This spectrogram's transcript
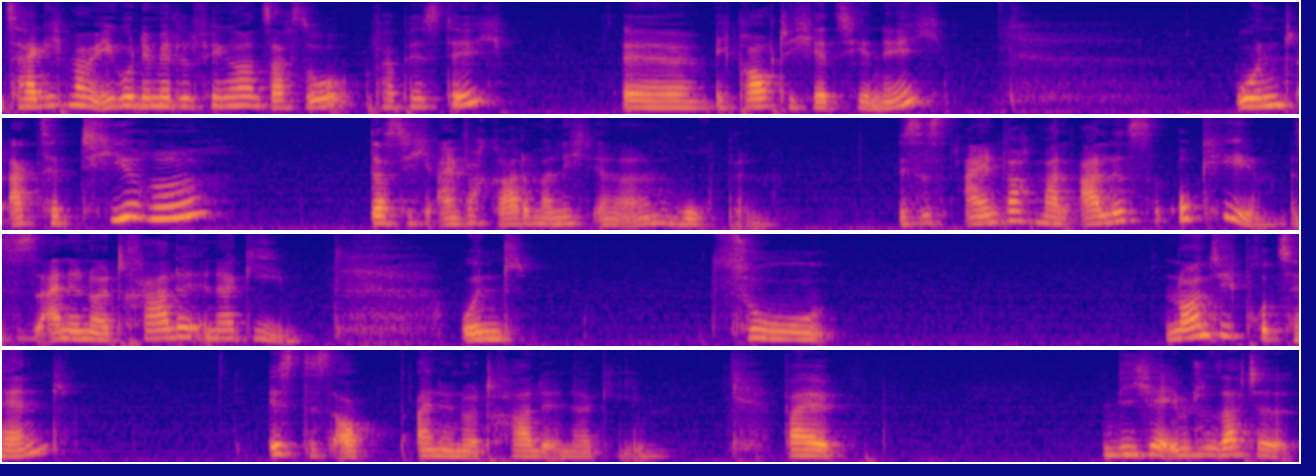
zeige ich meinem Ego den Mittelfinger und sage so, verpiss dich. Äh, ich brauche dich jetzt hier nicht. Und akzeptiere, dass ich einfach gerade mal nicht in einem Hoch bin. Es ist einfach mal alles okay. Es ist eine neutrale Energie. Und zu 90 Prozent ist es auch eine neutrale Energie. Weil, wie ich ja eben schon sagte,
